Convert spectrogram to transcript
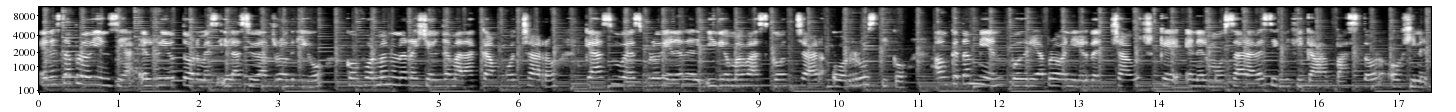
En esta provincia, el río Tormes y la ciudad Rodrigo conforman una región llamada Campo Charro, que a su vez proviene del idioma vasco char o rústico, aunque también podría provenir de chauch, que en el mozárabe significaba pastor o jinete.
